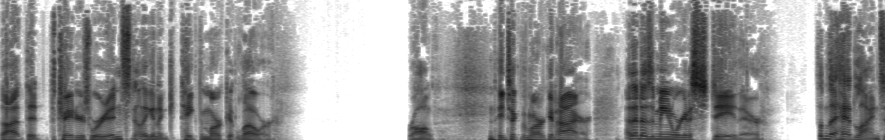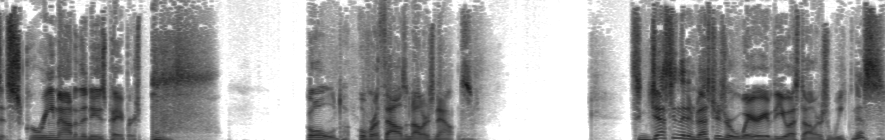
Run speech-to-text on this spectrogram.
thought that the traders were instantly going to take the market lower. Wrong. they took the market higher. Now, that doesn't mean we're going to stay there. Some of the headlines that scream out of the newspapers Poof. gold over $1,000 an ounce. Suggesting that investors are wary of the U.S. dollar's weakness.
